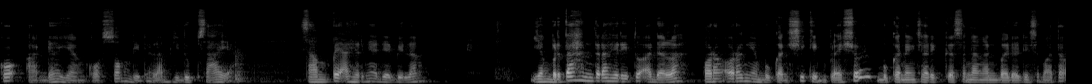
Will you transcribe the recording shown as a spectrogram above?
kok ada yang kosong di dalam hidup saya sampai akhirnya dia bilang yang bertahan terakhir itu adalah orang-orang yang bukan seeking pleasure, bukan yang cari kesenangan badani semata,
